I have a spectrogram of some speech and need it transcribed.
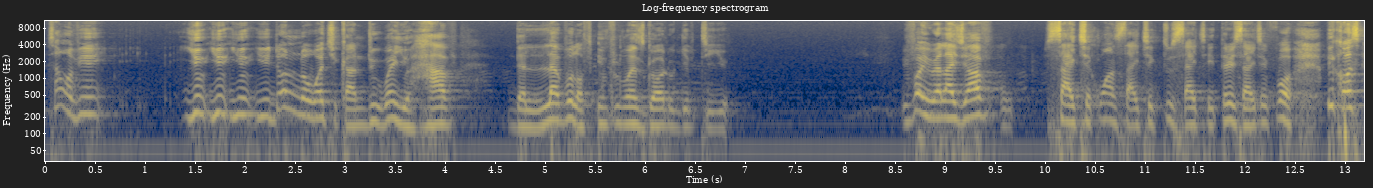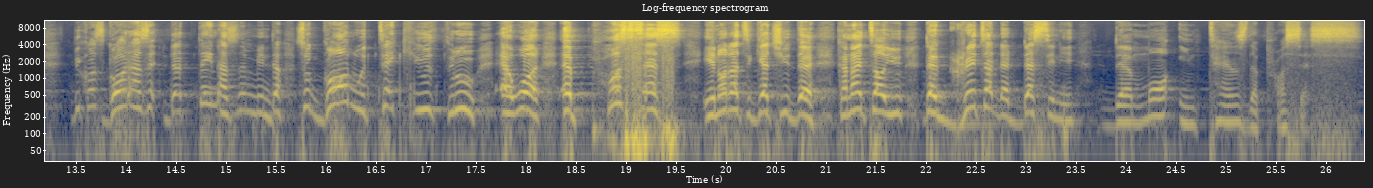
some of you, you you you you don't know what you can do when you have the level of influence God will give to you. Before you realize you have side check one, side check two, side check three, side check four. Because because God hasn't the thing hasn't been done. So God will take you through a what? A process in order to get you there. Can I tell you the greater the destiny, the more intense the process.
